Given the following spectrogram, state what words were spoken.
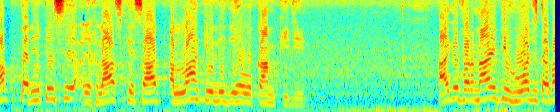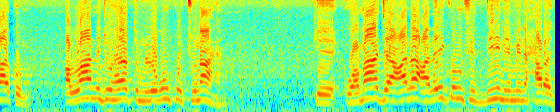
हक़ तरीके से अखलास के साथ अल्लाह के लिए जो है वो काम कीजिए। आगे फरमाए कि हुआ तबाकुम, अल्लाह ने जो है तुम लोगों को चुना है। कि वमा जालकुम फ़िद्दीन मिन हरज।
